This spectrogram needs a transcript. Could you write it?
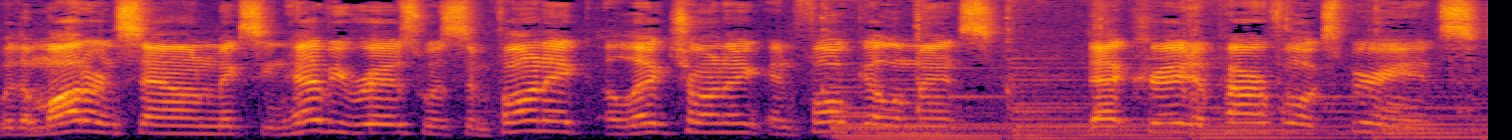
with a modern sound, mixing heavy riffs with symphonic, electronic, and folk elements that create a powerful experience.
